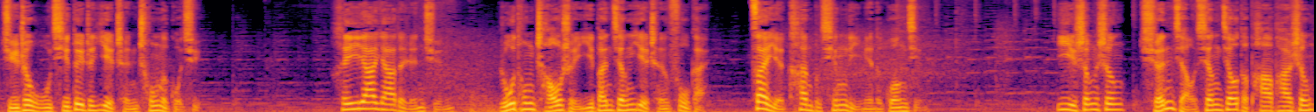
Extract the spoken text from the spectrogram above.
举着武器对着叶晨冲了过去。黑压压的人群如同潮水一般将叶晨覆盖，再也看不清里面的光景。一声声拳脚相交的啪啪声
